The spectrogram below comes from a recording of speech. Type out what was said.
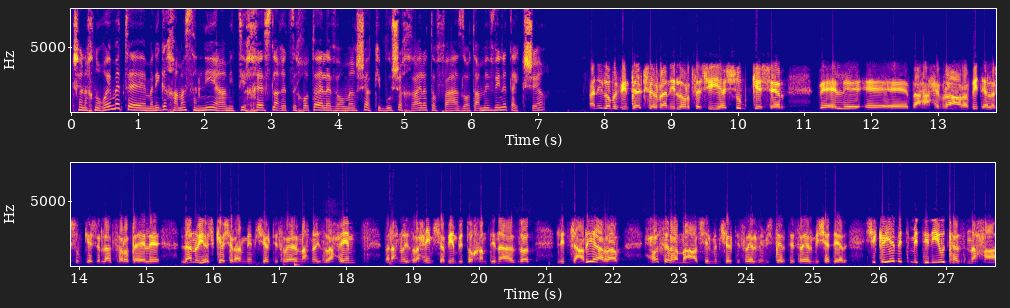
כשאנחנו רואים את uh, מנהיג החמאס הנייה מתייחס לרציחות האלה ואומר שהכיבוש אחראי לתופעה הזאת, אתה מבין את ההקשר? אני לא מבין את ההקשר ואני לא רוצה שיהיה שום קשר ואלה, אה, והחברה הערבית אין לה שום קשר להצהרות האלה. לנו יש קשר עם ממשלת ישראל, אנחנו אזרחים ואנחנו אזרחים שווים בתוך המדינה הזאת. לצערי הרב, חוסר המעש של ממשלת ישראל ומשטרת ישראל משדר שקיימת מדיניות הזנחה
